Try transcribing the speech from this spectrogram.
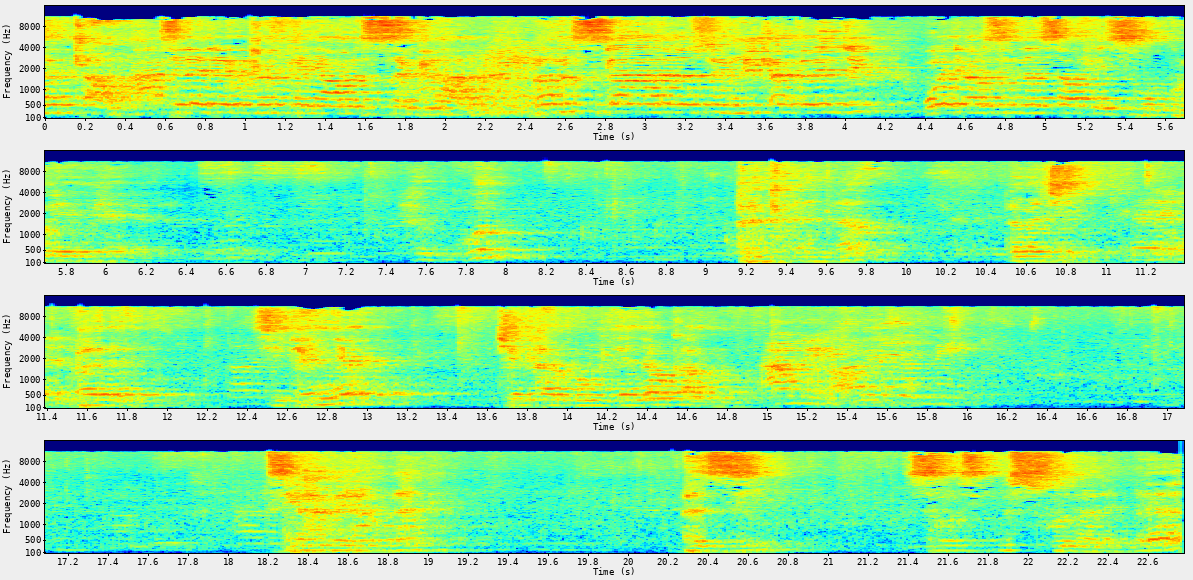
ነቃው፣ ስለ አመሰግናለሁ። በምስጋና ተነሱ የሚቀጥል እንጂ ወዲያው ሲነሳ ፌስቡኩን የሚሄድ ህጉን በቀንና በመቼ በሌሊት ሲተኛ check አድርጎ የሚተኛው ቃሉ ነው። እግዚአብሔር አምላክ በዚህ ሰው ምስጉን ማለት ምን ያለ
